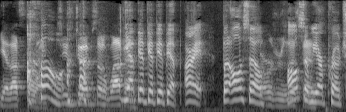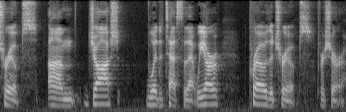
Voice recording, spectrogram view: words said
Yeah, that's the one. Oh. Season 2, episode 11. Yep, yep, yep, yep, yep. All right, but also, also we are pro troops. Um, Josh would attest to that. We are pro the troops for sure.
